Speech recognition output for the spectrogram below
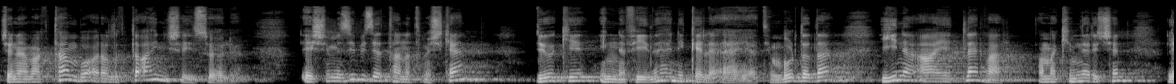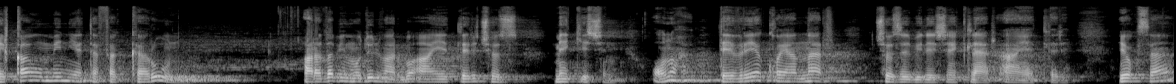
Cenab-ı Hak tam bu aralıkta aynı şeyi söylüyor. Eşimizi bize tanıtmışken Diyor ki inne fî zâlike leâyâtin. Burada da yine ayetler var ama kimler için? لِقَوْمٍ يَتَفَكَّرُونَ Arada bir modül var bu ayetleri çözmek için. Onu devreye koyanlar çözebilecekler ayetleri. Yoksa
